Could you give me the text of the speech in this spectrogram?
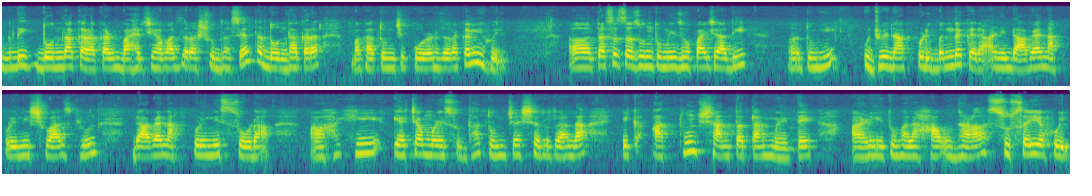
अगदी दोनदा करा. कारण बाहेरची हवा जर अशुद्ध असेल तर दोनदा करा. बघा तुमची कोरड जरा कमी होईल. तसंच अजून तुम्ही झोपायच्या आधी तुम्ही उजवी नाकपुडी बंद करा आणि डाव्या नाकपुडीने श्वास घेऊन डाव्या नागपुडीने सोडा. ही याच्यामुळे सुद्धा तुमच्या शरीराला एक आतून शांतता मिळते आणि तुम्हाला हा उन्हाळा सुसह्य होईल.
